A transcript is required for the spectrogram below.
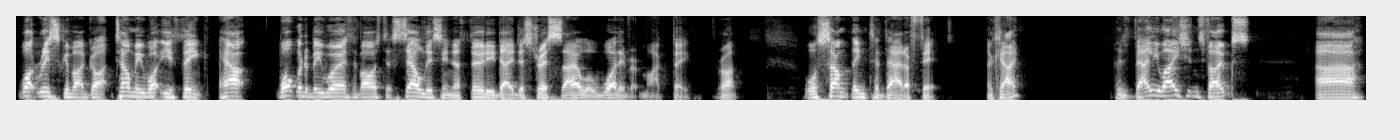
what risk have I got? Tell me what you think. How what would it be worth if I was to sell this in a 30-day distress sale or whatever it might be, right? Or something to that effect. Okay? Because valuations, folks, are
